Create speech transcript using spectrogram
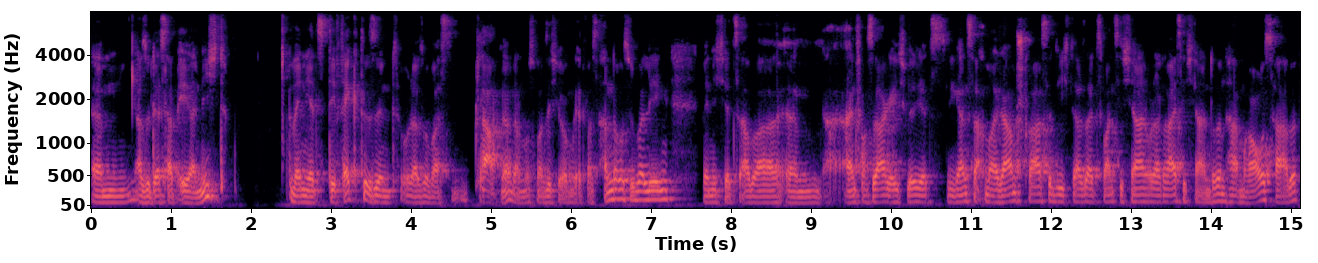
Ähm, also deshalb eher nicht. Wenn jetzt Defekte sind oder sowas, klar, ne, dann muss man sich irgendetwas anderes überlegen. Wenn ich jetzt aber ähm, einfach sage, ich will jetzt die ganze Amalgamstraße, die ich da seit 20 Jahren oder 30 Jahren drin haben, raus habe,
